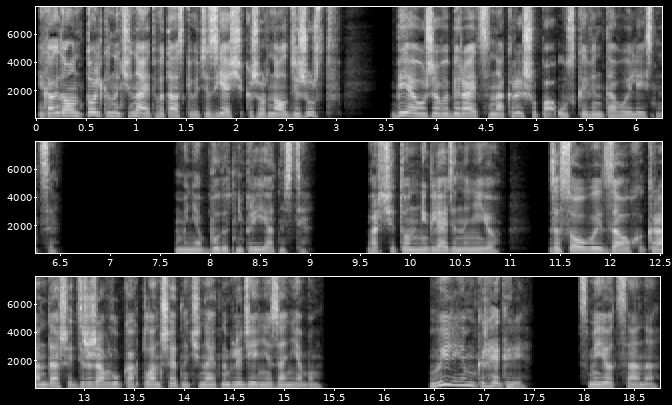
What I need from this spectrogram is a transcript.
и когда он только начинает вытаскивать из ящика журнал дежурств, Беа уже выбирается на крышу по узкой винтовой лестнице. «У меня будут неприятности», — ворчит он, не глядя на нее, засовывает за ухо карандаш и, держа в руках планшет, начинает наблюдение за небом. «Уильям Грегори», — смеется она,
